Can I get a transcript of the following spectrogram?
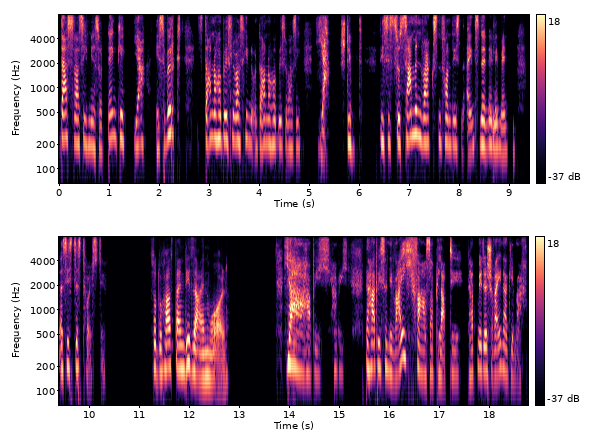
das, was ich mir so denke, ja, es wirkt, ist da noch ein bisschen was hin und da noch ein bisschen was hin. Ja, stimmt. Dieses Zusammenwachsen von diesen einzelnen Elementen, das ist das Tollste. So, du hast ein Design Wall. Ja, habe ich, habe ich. Da habe ich so eine Weichfaserplatte, da hat mir der Schreiner gemacht,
